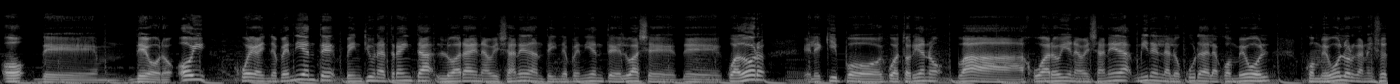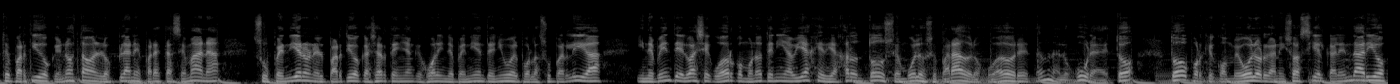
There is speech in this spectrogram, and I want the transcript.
o de, de oro. Hoy juega Independiente, 21 a 30, lo hará en Avellaneda ante Independiente del Valle de Ecuador. El equipo ecuatoriano va a jugar hoy en Avellaneda. Miren la locura de la Conmebol. Conmebol organizó este partido que no estaban los planes para esta semana. Suspendieron el partido que ayer tenían que jugar Independiente Newell por la Superliga. Independiente del Valle Ecuador, como no tenía viajes, viajaron todos en vuelos separados los jugadores. Es una locura esto. Todo porque Conmebol organizó así el calendario.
